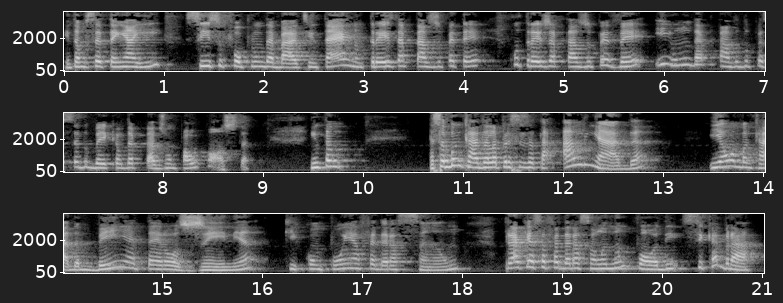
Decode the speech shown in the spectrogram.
Então você tem aí, se isso for para um debate interno, três deputados do PT com três deputados do PV e um deputado do PCdoB, que é o deputado João Paulo Costa. Então, essa bancada ela precisa estar alinhada e é uma bancada bem heterogênea que compõe a federação, para que essa federação ela não pode se quebrar.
